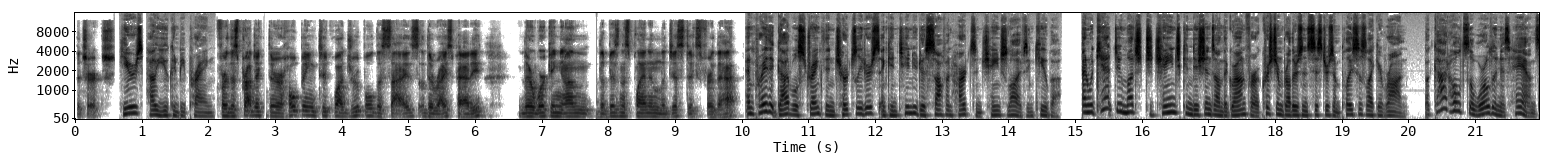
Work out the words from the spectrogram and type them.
the church. Here's how you can be praying. For this project, they're hoping to quadruple the size of the rice paddy they're working on the business plan and logistics for that. And pray that God will strengthen church leaders and continue to soften hearts and change lives in Cuba. And we can't do much to change conditions on the ground for our Christian brothers and sisters in places like Iran. But God holds the world in his hands,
